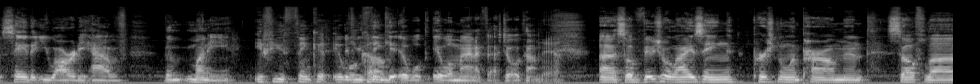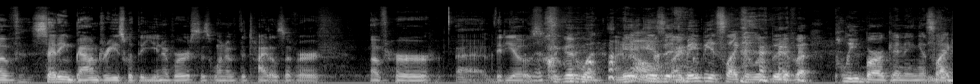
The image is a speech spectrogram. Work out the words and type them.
say that you already have the money If you think it, it if will you come. think it, it will it will manifest it will come Yeah. uh, so visualizing personal empowerment self-love setting boundaries with the universe is one of the titles of her of her uh, videos That's a good one. I know, Is it like- maybe it's like a little bit of a plea bargaining? It's like,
